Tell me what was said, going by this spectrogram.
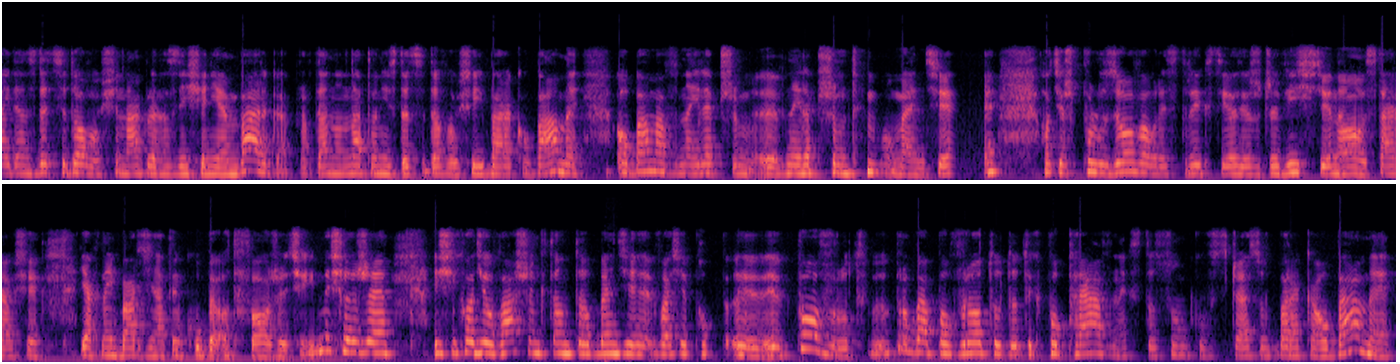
Biden zdecydował się nagle na zniesienie embarga, prawda? No, na to nie zdecydował się i Barack Obamy. Obama w najlepszym, w najlepszym najlepszym tym momencie chociaż poluzował restrykcje, rzeczywiście no, starał się jak najbardziej na tę Kubę otworzyć. I myślę, że jeśli chodzi o Waszyngton, to będzie właśnie po, y, powrót, próba powrotu do tych poprawnych stosunków z czasów Baracka Obamy.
